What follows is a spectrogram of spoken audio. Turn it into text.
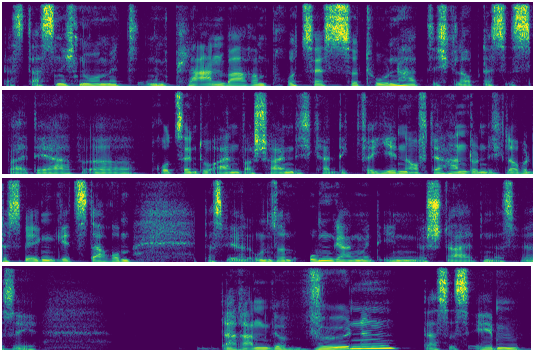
Dass das nicht nur mit einem planbaren Prozess zu tun hat, ich glaube, das ist bei der äh, prozentualen Wahrscheinlichkeit liegt für jeden auf der Hand. Und ich glaube, deswegen geht es darum, dass wir unseren Umgang mit ihnen gestalten, dass wir sie daran gewöhnen, dass es eben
